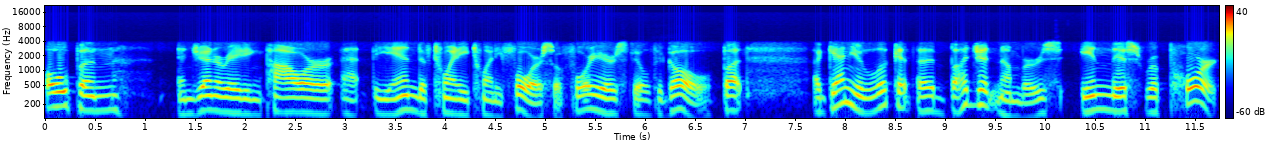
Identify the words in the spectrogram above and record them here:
open and generating power at the end of 2024, so four years still to go. But again, you look at the budget numbers in this report.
